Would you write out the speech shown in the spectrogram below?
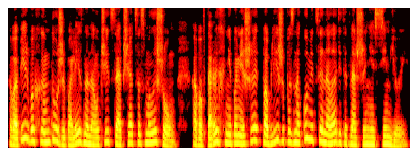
Во-первых, им тоже полезно научиться общаться с малышом, а во-вторых, не помешает поближе познакомиться и наладить отношения с семьей.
